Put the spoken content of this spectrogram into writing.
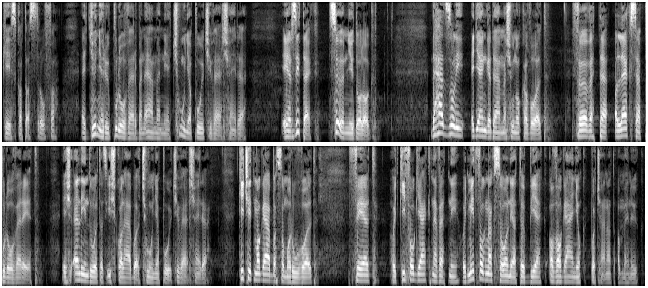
Kész katasztrófa. Egy gyönyörű pulóverben elmenni egy csúnya pulcsi versenyre. Érzitek? Szörnyű dolog. De hát Zoli egy engedelmes unoka volt. Fölvette a legszebb pulóverét, és elindult az iskolába a csúnya pulcsi versenyre. Kicsit magába szomorú volt. Félt, hogy ki fogják nevetni, hogy mit fognak szólni a többiek, a vagányok, bocsánat, a menők.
